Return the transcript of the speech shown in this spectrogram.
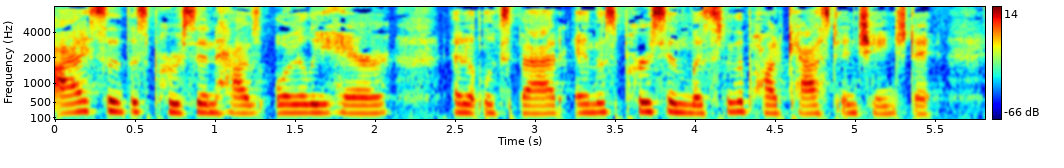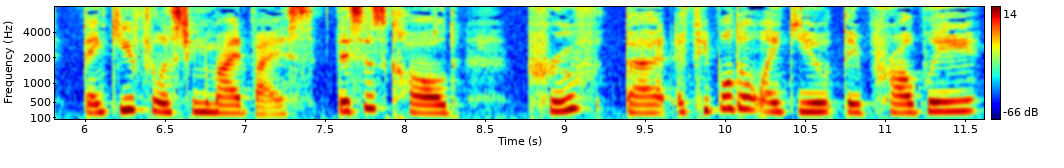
I said this person has oily hair and it looks bad, and this person listened to the podcast and changed it. Thank you for listening to my advice. This is called proof that if people don't like you, they probably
